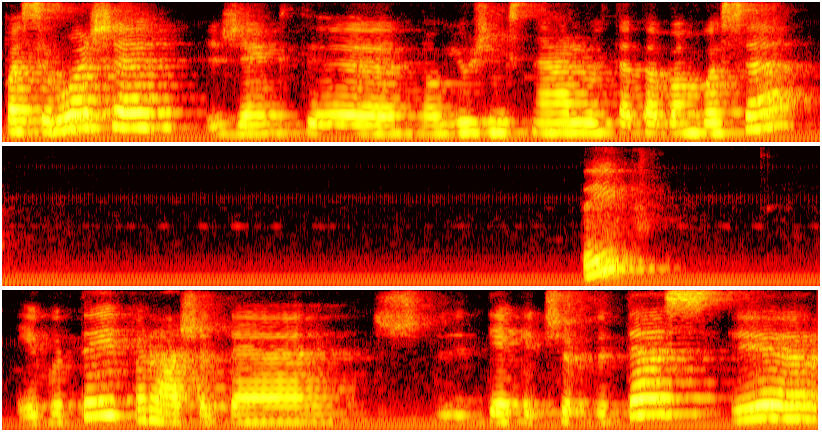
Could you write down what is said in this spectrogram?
pasiruošę žengti naujų žingsnelių teta bangose? Taip? Jeigu taip, rašote, dėkit širdutes ir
